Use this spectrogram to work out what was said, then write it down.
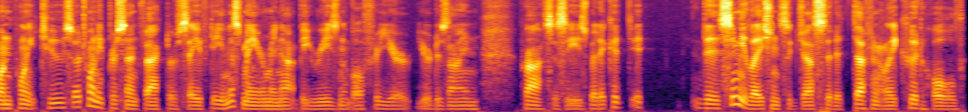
1.2, so a 20% factor of safety, and this may or may not be reasonable for your, your design processes, but it could, it, the simulation suggests that it definitely could hold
